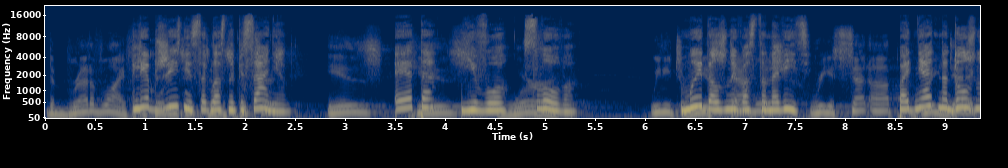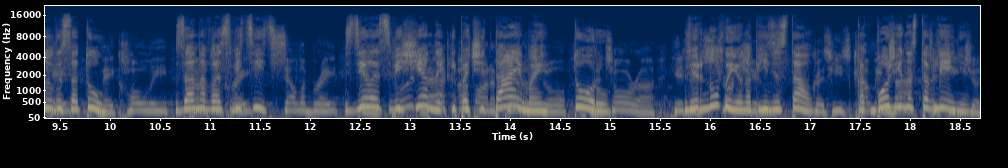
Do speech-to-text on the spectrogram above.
Хлеб жизни, согласловно Писанию, это Его Слово мы должны восстановить, поднять на должную высоту, заново осветить, сделать священной и почитаемой Тору, вернув ее на пьедестал, как Божье наставление,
